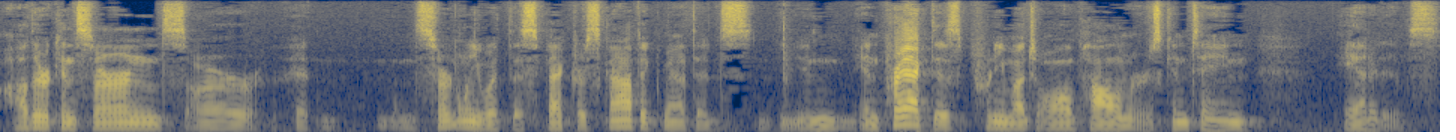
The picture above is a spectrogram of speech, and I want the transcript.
other concerns are at, certainly with the spectroscopic methods, in, in practice, pretty much all polymers contain additives.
